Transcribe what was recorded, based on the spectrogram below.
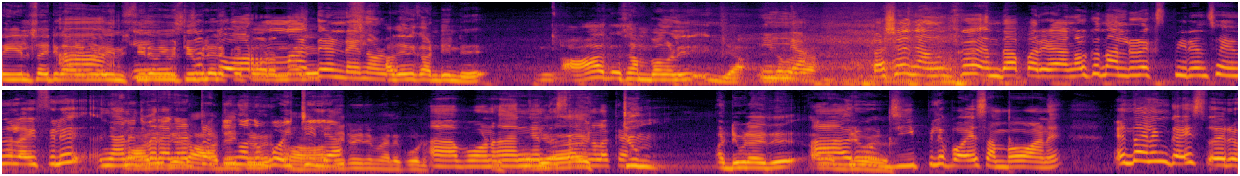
റീൽസ് ആയിട്ട് കാര്യങ്ങൾ ഇൻസ്റ്റയിലും യൂട്യൂബിലും അതിന് കണ്ടിട്ടുണ്ട് ആ സംഭവങ്ങൾ ഇല്ല. ഇല്ല. പക്ഷെ ഞങ്ങൾക്ക് എന്താ പറയാ ഞങ്ങൾക്ക് നല്ലൊരു എക്സ്പീരിയൻസ് ആയിരുന്നു ലൈഫിൽ ഞാൻ ഇതുവരെ അങ്ങനെ ട്രക്കിംഗ് ഒന്നും പോയിട്ടില്ല. ആ പോണ അങ്ങനത്തെ സ്ഥലങ്ങളൊക്കെ. അടിപൊളിയായത് ആ ഒരു ജീപ്പിൽ പോയ സംഭവമാണ്. എന്തായാലും ഗൈസ് ഒരു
